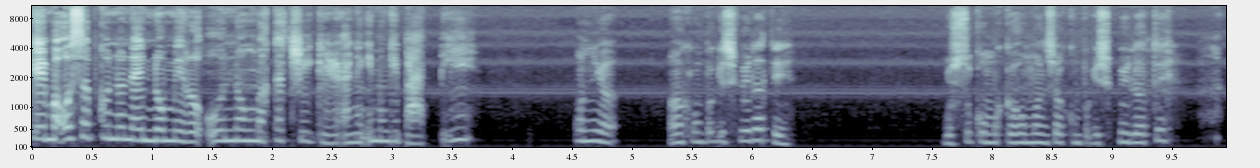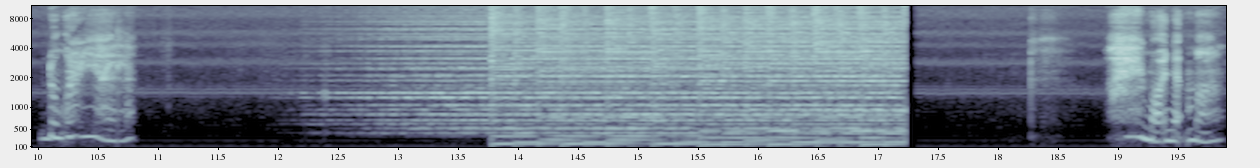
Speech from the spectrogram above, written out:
Kay mausap ko nun ay numero unong maka-trigger anang imong gibati. Unya, akong pag-eskwela, te. Gusto ko makahuman sa akong pag-eskwela, te. Dong Ariel, Ay, mao na ma.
